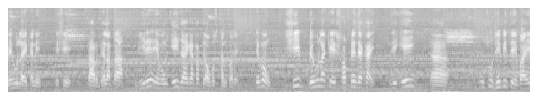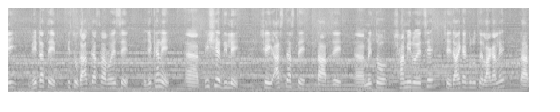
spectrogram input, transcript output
বেহুলা এখানে এসে তার ভেলাটা ভিড়ে এবং এই জায়গাটাতে অবস্থান করে। এবং শিব বেহুলাকে স্বপ্নে দেখায় যে এই উঁচু ঢিপিতে বা এই ভেটাতে কিছু গাছগাছরা রয়েছে, যেখানে পিষে দিলে সেই আস্তে আস্তে তার যে মৃত স্বামী রয়েছে, সেই জায়গাগুলোতে লাগালে তার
